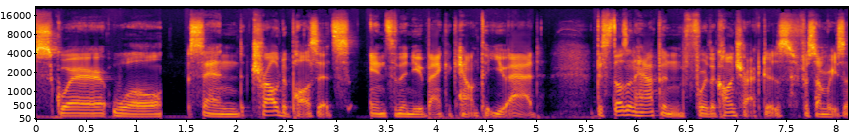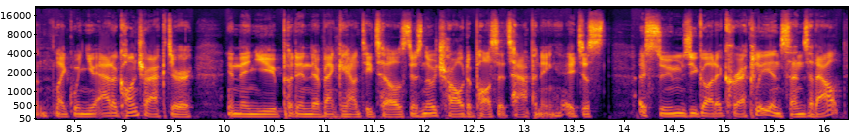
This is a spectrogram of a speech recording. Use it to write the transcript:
Square will send trial deposits into the new bank account that you add. This doesn't happen for the contractors for some reason. Like when you add a contractor and then you put in their bank account details, there's no trial deposits happening. It just assumes you got it correctly and sends it out.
